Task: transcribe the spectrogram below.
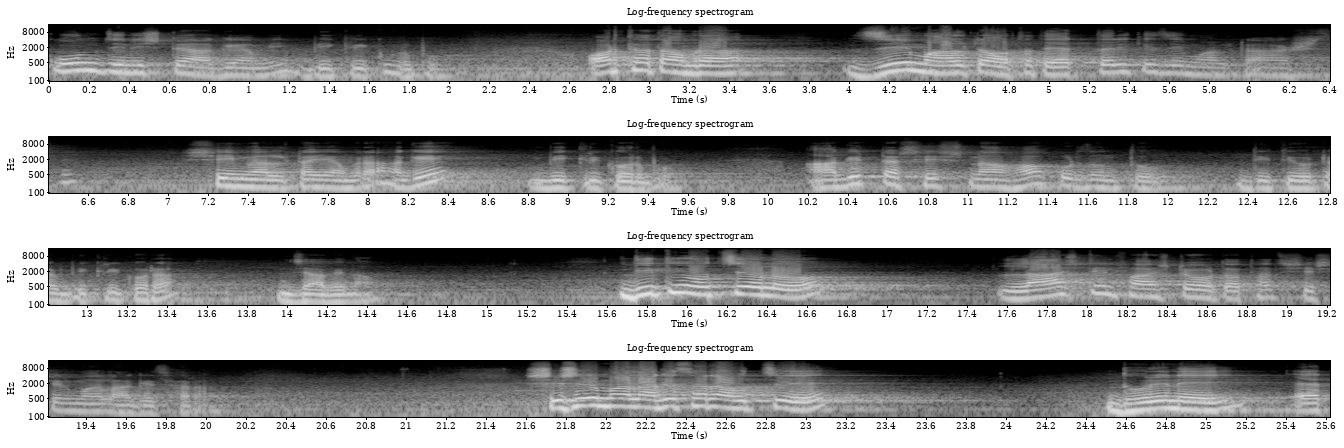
কোন জিনিসটা আগে আমি বিক্রি করব। অর্থাৎ আমরা যে মালটা, অর্থাৎ এক তারিখে যে মালটা আসছে, সেই মালটাই আমরা আগে বিক্রি করব। আগেরটা শেষ না হওয়া পর্যন্ত দ্বিতীয়টা বিক্রি করা যাবে না দ্বিতীয় হচ্ছে হলো লাস্ট ইন ফার্স্ট আউট অর্থাৎ শেষের মাল আগে ছাড়া। শেষের মাল আগে ছাড়া হচ্ছে, ধরে নেই, এক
